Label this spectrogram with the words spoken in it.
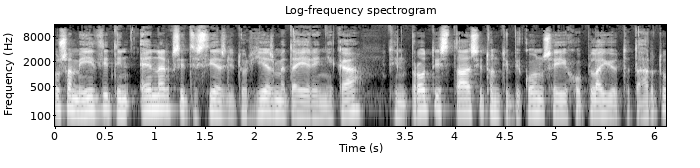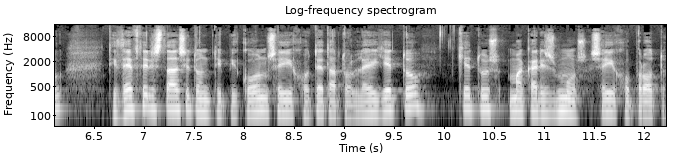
Ακούσαμε ήδη την έναρξη της Θείας Λειτουργίας με τα ειρηνικά, την πρώτη στάση των τυπικών σε ήχο πλάγιο τετάρτου, τη δεύτερη στάση των τυπικών σε ήχο τέταρτο λέγετο και τους μακαρισμούς σε ήχο πρώτο.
